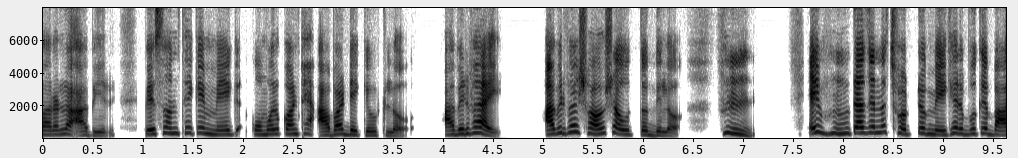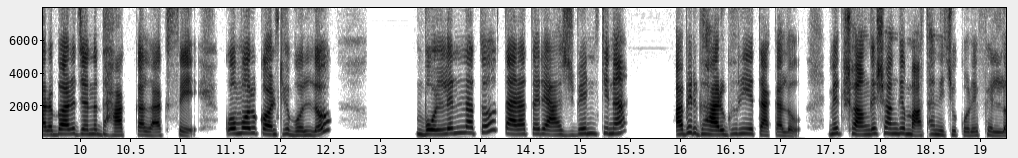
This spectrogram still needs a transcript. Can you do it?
বাড়ালো আবির। পেছন থেকে মেঘ কোমল কণ্ঠে আবার ডেকে উঠল, আবির ভাই আবির ভাই সহসা উত্তর দিল, হুম, এই হুমটা যেন ছোট্ট মেঘের বুকে বারবার যেন ধাক্কা লাগছে। কোমল কণ্ঠে বলল, বললেন না তো তাড়াতাড়ি আসবেন কিনা? আবির ঘাড় ঘুরিয়ে তাকালো, মেঘ সঙ্গে সঙ্গে মাথা নিচু করে ফেলল।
